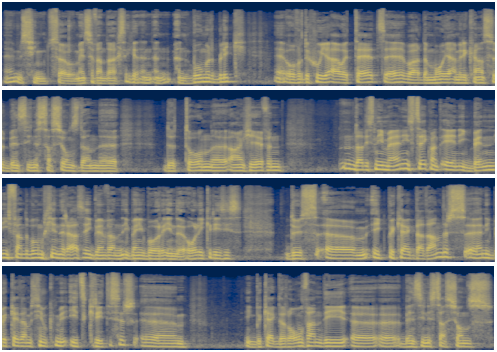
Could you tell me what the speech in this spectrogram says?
misschien zouden mensen vandaag zeggen een, een, een boomerblik over de goede oude tijd, waar de mooie Amerikaanse benzinestations dan de toon aangeven. Dat is niet mijn insteek, want één, ik ben niet van de boomergeneratie. Ik ben, van, ik ben geboren in de oliecrisis. Dus um, ik bekijk dat anders en ik bekijk dat misschien ook iets kritischer. Um, ik bekijk de rol van die uh, benzinestations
